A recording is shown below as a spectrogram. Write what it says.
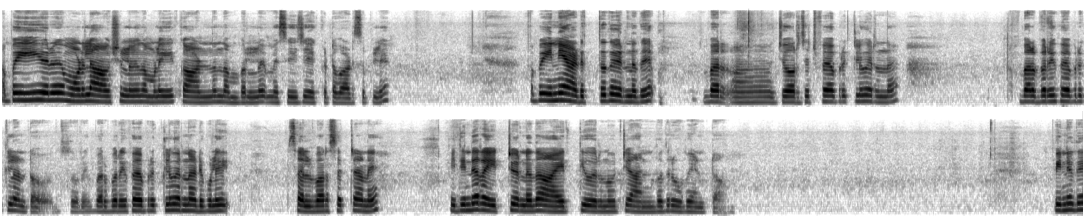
അപ്പോൾ ഈ ഒരു മോഡൽ ആവശ്യമുള്ളത് നമ്മൾ ഈ കാണുന്ന നമ്പറിൽ മെസ്സേജ് അയക്കട്ടെ വാട്സപ്പിൽ അപ്പോൾ ഇനി അടുത്തത് വരുന്നത് ബർ ജോർജറ്റ് ഫാബ്രിക്കിൽ വരുന്ന ബർബറി ഫാബ്രിക്കിലാണ് കേട്ടോ സോറി ബർബറി ഫാബ്രിക്കിൽ വരുന്ന അടിപൊളി സൽവാർ സെറ്റാണ് ഇതിന്റെ റേറ്റ് വരുന്നത് ആയിരത്തി ഒരുന്നൂറ്റി അൻപത് രൂപയാണ് കേട്ടോ പിന്നെ ഇത്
